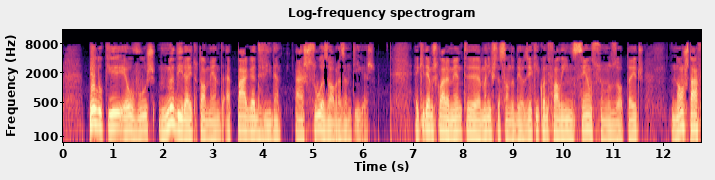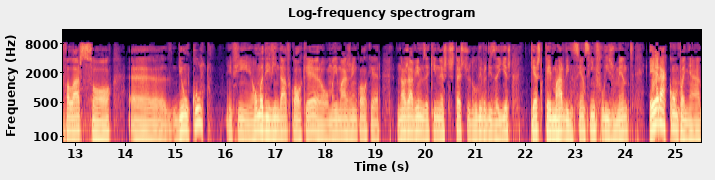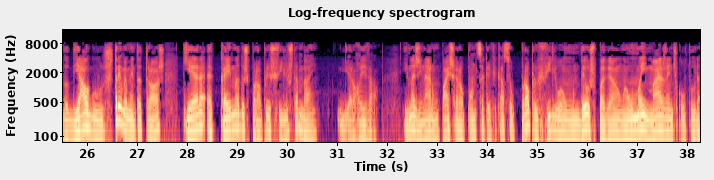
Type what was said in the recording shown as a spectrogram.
pelo que eu vos medirei totalmente a paga de vida às suas obras antigas. Aqui temos claramente a manifestação de Deus. E aqui quando fala em incenso nos outeiros, não está a falar só uh, de um culto, enfim, a uma divindade qualquer ou uma imagem qualquer. Nós já vimos aqui nestes textos do livro de Isaías que este queimar de incenso, infelizmente, era acompanhado de algo extremamente atroz, que era a queima dos próprios filhos também. E era horrível. Imaginar um pai chegar ao ponto de sacrificar seu próprio filho a um deus pagão, a uma imagem de escultura.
